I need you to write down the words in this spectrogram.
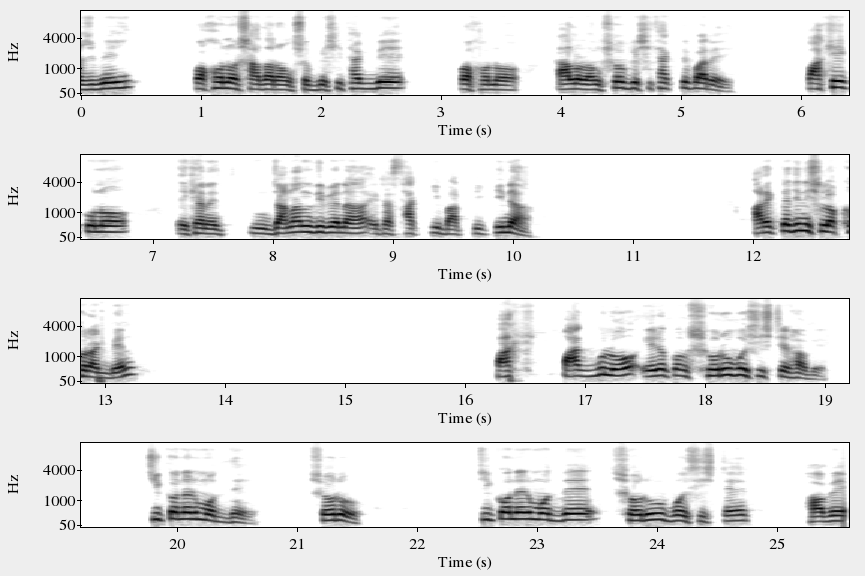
আসবেই, কখনো সাদার অংশ বেশি থাকবে, কখনো কালোর অংশও বেশি থাকতে পারে। পাখে কোনো এখানে জানান দিবে না এটা সাক্ষী বাড়তি কিনা। আরেকটা জিনিস লক্ষ্য রাখবেন পাখ পাকগুলো এরকম সরু বৈশিষ্ট্যের হবে, চিকনের মধ্যে, সরু, চিকনের মধ্যে সরু বৈশিষ্ট্যের হবে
